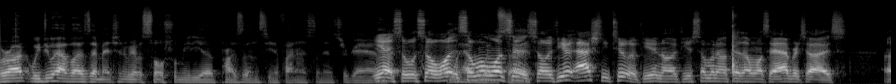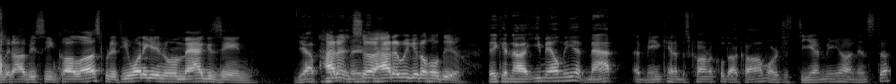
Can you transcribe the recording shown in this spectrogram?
We're on. We do have, as I mentioned, we have a social media presence. You know, find us on Instagram. Yeah. So, so what? Someone wants to. So, if you're actually too, if you know, if you're someone out there that wants to advertise, I mean, obviously you can call us. But if you want to get into a magazine, Yeah. how did so how do we get a hold of you? They can uh, email me at matt at mainecannabischronicle.com or just DM me on Insta.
